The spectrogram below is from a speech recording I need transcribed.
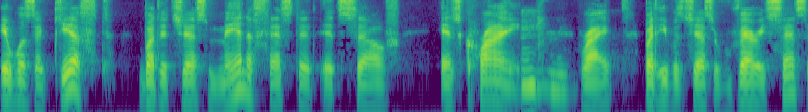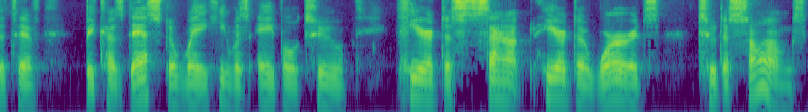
it was a gift but it just manifested itself as crying mm-hmm. right but he was just very sensitive because that's the way he was able to hear the sound, hear the words to the songs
